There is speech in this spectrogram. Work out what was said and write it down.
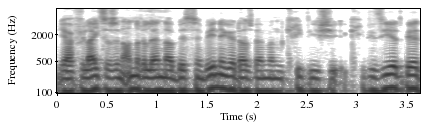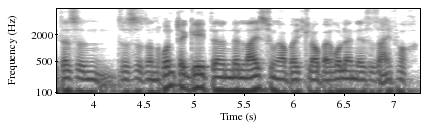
ja, vielleicht ist es in anderen Ländern ein bisschen weniger, dass wenn man kritisch, kritisiert wird, dass, dass es dann runtergeht in der Leistung. Aber ich glaube, bei Holländern ist es einfach,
